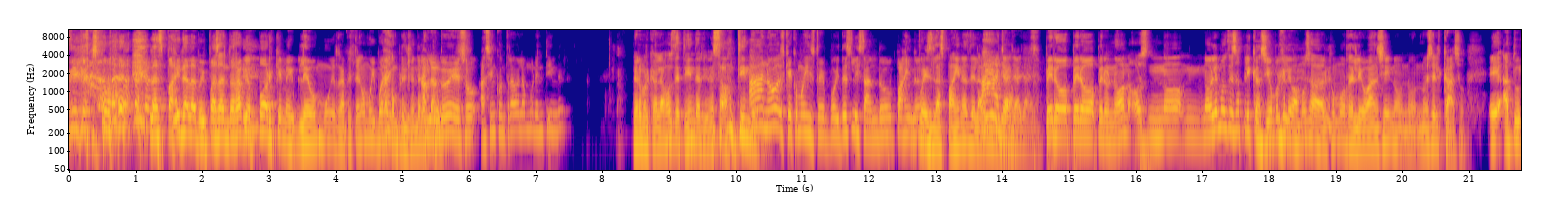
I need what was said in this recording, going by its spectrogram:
sí, sí, claro. las páginas las voy pasando rápido porque me leo muy rápido. Tengo muy buena Ay, comprensión de lectura. Hablando de eso, ¿has encontrado el amor en Tinder? Pero porque hablamos de Tinder, yo no estaba en Tinder. Ah, no, es que como dijiste, voy deslizando páginas. Pues las páginas de la ah, Biblia. ya, ya, ya, ya. Pero, pero, pero no, no, no, no hablemos de esa aplicación porque le vamos a dar como relevancia y no, no, no es el caso. Eh, a, tu,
